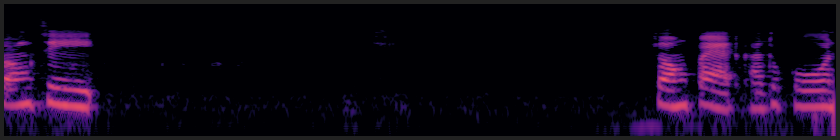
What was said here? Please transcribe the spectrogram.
สองสี่ สองแปดค่ะทุกคน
